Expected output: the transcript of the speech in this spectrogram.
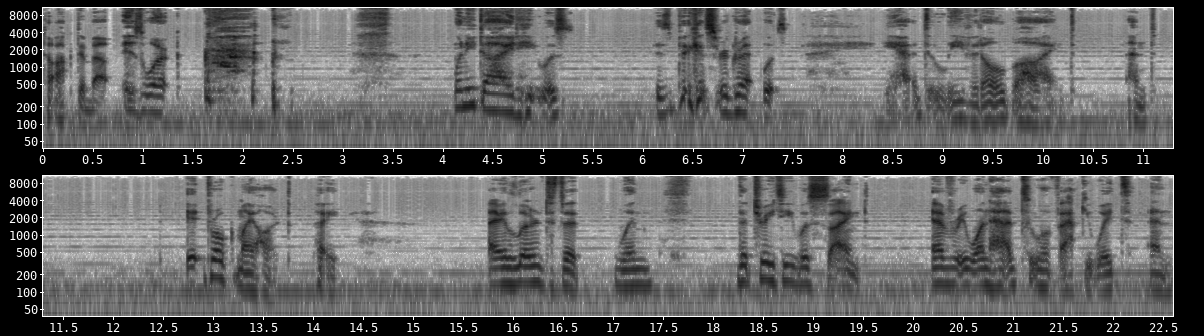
talked about his work. when he died, he was. His biggest regret was he had to leave it all behind. And. It broke my heart. I. I learned that when the treaty was signed, everyone had to evacuate and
